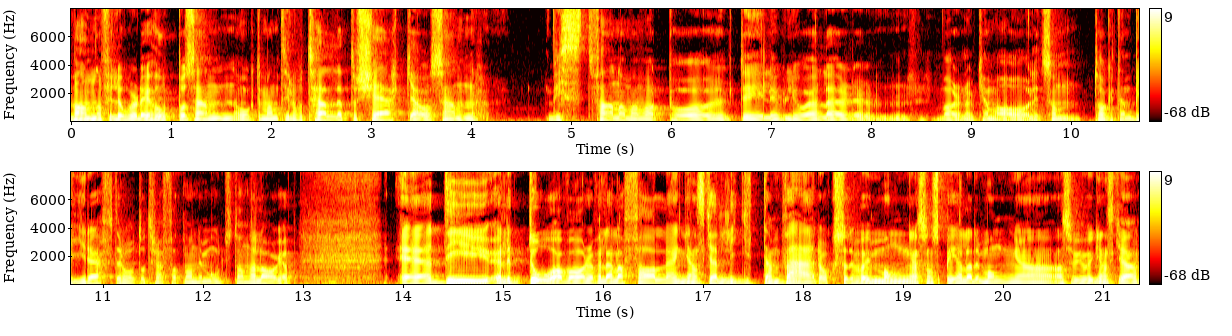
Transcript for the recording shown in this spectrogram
vann och förlorade ihop och sen åkte man till hotellet och käka och sen visst, fan har man varit på, ute i Luleå eller mm, vad det nu kan vara och liksom tagit en bira efteråt och träffat någon i motståndarlaget. Eh, det är ju, eller då var det väl i alla fall en ganska liten värld också. Det var ju många som spelade många, alltså vi var ju ganska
